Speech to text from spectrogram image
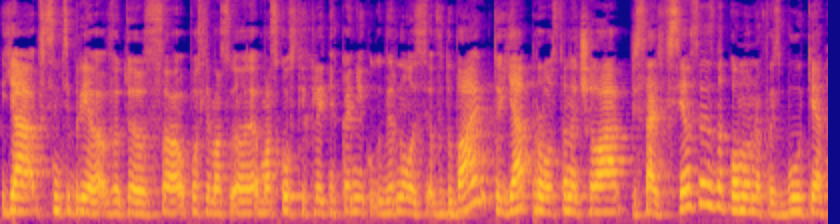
я в сентябре, вот, э, с, после мос, э, московских летних каникул вернулась в Дубай, то я просто начала писать всем своим знакомым на Фейсбуке,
